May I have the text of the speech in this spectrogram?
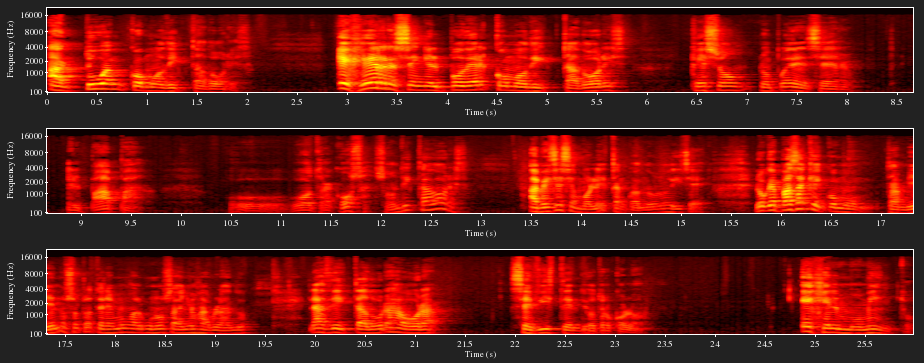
actúan como dictadores, ejercen el poder como dictadores, que son, no pueden ser el Papa o, otra cosa, son dictadores. A veces se molestan cuando uno dice esto. Lo que pasa es que como también nosotros tenemos algunos años hablando, las dictaduras ahora se visten de otro color es el momento,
